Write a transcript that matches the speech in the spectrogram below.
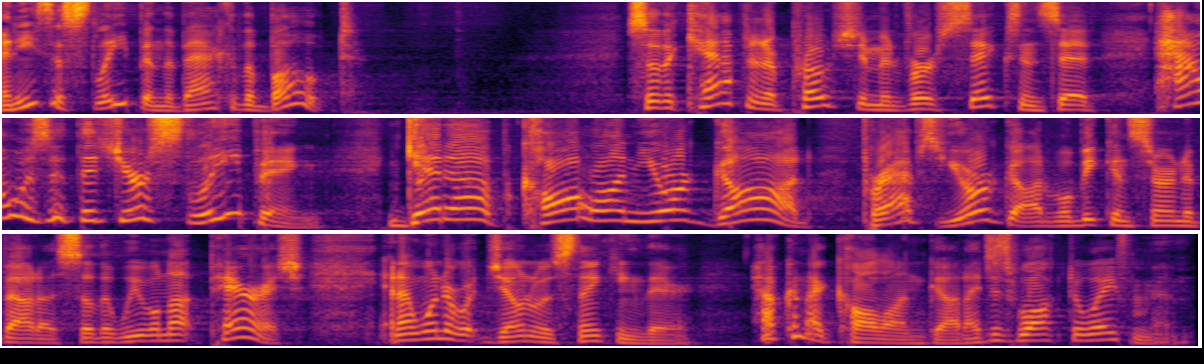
and he's asleep in the back of the boat. So the captain approached him in verse 6 and said, How is it that you're sleeping? Get up, call on your God. Perhaps your God will be concerned about us so that we will not perish. And I wonder what Jonah was thinking there. How can I call on God? I just walked away from him.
